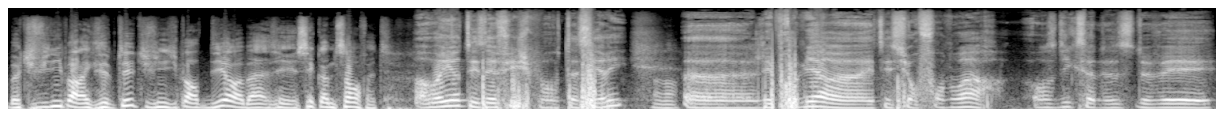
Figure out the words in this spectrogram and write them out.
bah tu finis par l'accepter, tu finis par te dire bah c'est, c'est comme ça en fait. En voyant tes affiches pour ta série, Voilà. euh, les premières étaient sur fond noir. On se dit que ça de- devait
